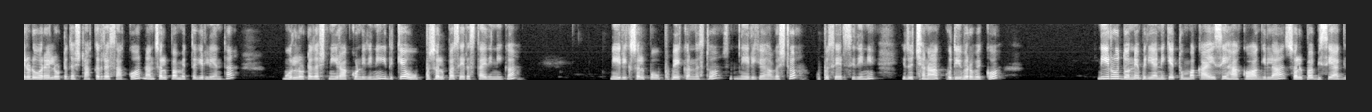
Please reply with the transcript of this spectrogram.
ಎರಡೂವರೆ ಲೋಟದಷ್ಟು ಹಾಕಿದ್ರೆ ಸಾಕು. ನಾನು ಸ್ವಲ್ಪ ಮೆತ್ತಗಿರಲಿ ಅಂತ ಮೂರು ಲೋಟದಷ್ಟು ನೀರು ಹಾಕ್ಕೊಂಡಿದ್ದೀನಿ ಇದಕ್ಕೆ ಉಪ್ಪು ಸ್ವಲ್ಪ ಸೇರಿಸ್ತಾ ಇದ್ದೀನಿ ಈಗ. ನೀರಿಗೆ ಸ್ವಲ್ಪ ಉಪ್ಪು ಬೇಕು ಅನ್ನಿಸ್ತು ನೀರಿಗೆ ಆಗಷ್ಟು ಉಪ್ಪು ಸೇರಿಸಿದ್ದೀನಿ. ಇದು ಚೆನ್ನಾಗಿ ಕುದಿ ಬರಬೇಕು. ನೀರು ದೊನ್ನೆ ಬಿರಿಯಾನಿಗೆ ತುಂಬ ಕಾಯಿಸಿ ಹಾಕೋ ಹಾಗಿಲ್ಲ. ಸ್ವಲ್ಪ ಬಿಸಿ ಆಗಿ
